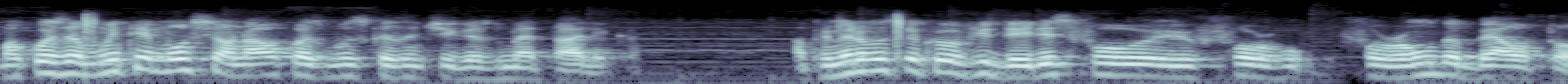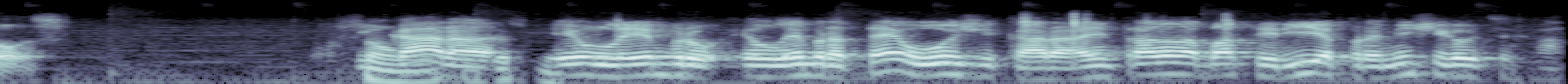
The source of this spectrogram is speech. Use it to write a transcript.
uma coisa muito emocional com as músicas antigas do Metallica. A primeira música que eu ouvi deles foi For, For On the Bell Tolls. E, cara, eu lembro, eu lembro até hoje, cara, a entrada da bateria, pra mim, chegou e disse, ah,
